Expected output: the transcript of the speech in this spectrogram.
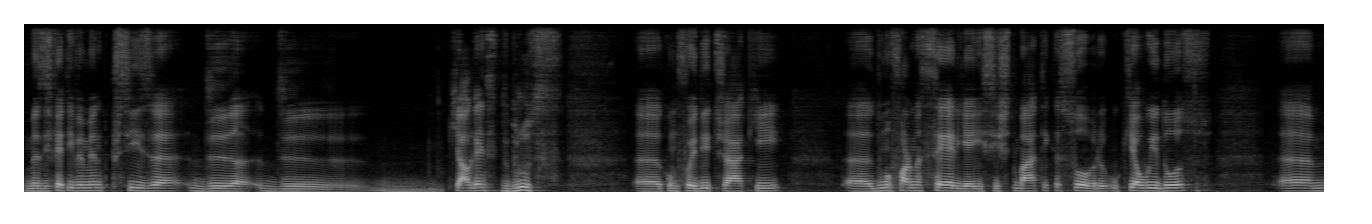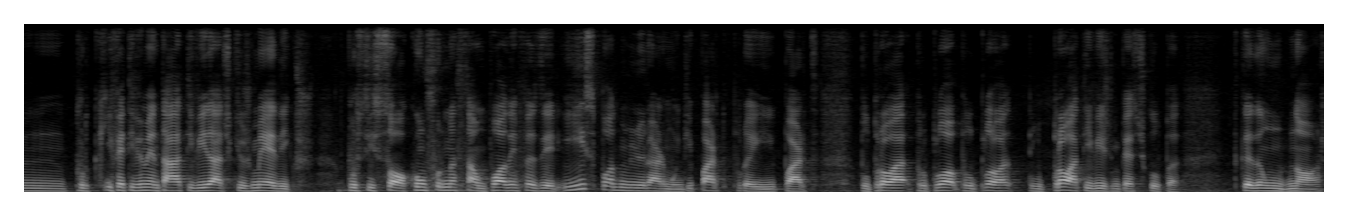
mas efetivamente precisa de, de, de que alguém se debruce, uh, como foi dito já aqui, uh, de uma forma séria e sistemática sobre o que é o idoso, um, porque efetivamente há atividades que os médicos, por si só, com formação, podem fazer e isso pode melhorar muito e parte por aí, parte pelo, pro, pelo, peço desculpa, de cada um de nós,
